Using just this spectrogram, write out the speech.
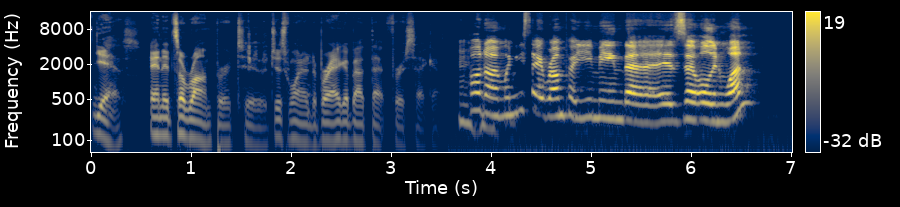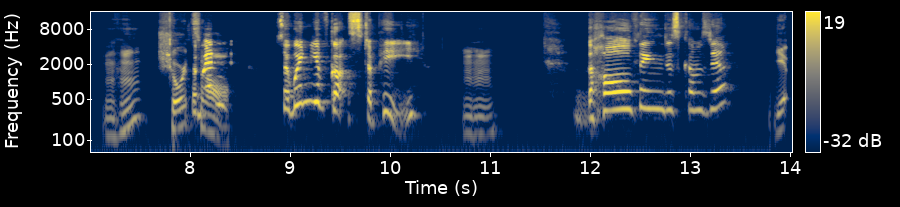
Yes, and it's a romper too. Just wanted to brag about that for a 2nd mm-hmm. Hold on, when you say romper, you mean the is it all in one? Mm-hmm. Short so when, So when you've got to pee, mm-hmm. the whole thing just comes down? Yep,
